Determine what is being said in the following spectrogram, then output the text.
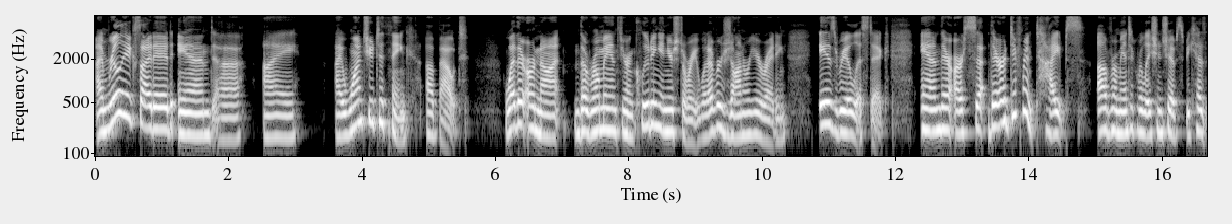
I'm really excited, and uh, I I want you to think about whether or not the romance you're including in your story, whatever genre you're writing, is realistic. And there are se- there are different types of romantic relationships because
